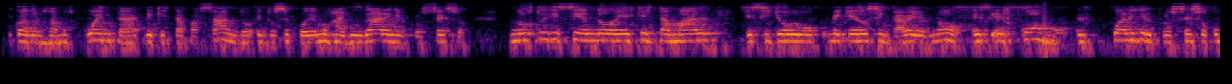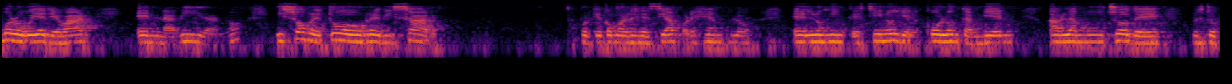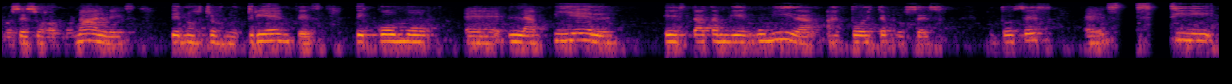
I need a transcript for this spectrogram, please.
y cuando nos damos cuenta de qué está pasando, entonces podemos ayudar en el proceso. No estoy diciendo es que está mal que si yo me quedo sin cabello, no, es el cómo, el cuál es el proceso, cómo lo voy a llevar en la vida, ¿no? Y sobre todo revisar porque como les decía, por ejemplo, en los intestinos y el colon también habla mucho de nuestros procesos hormonales, de nuestros nutrientes, de cómo eh, la piel está también unida a todo este proceso. Entonces, eh, si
